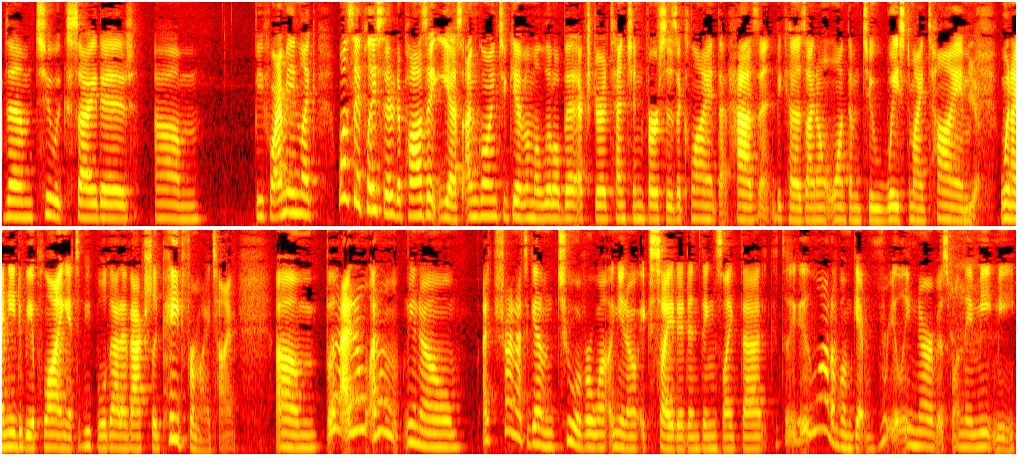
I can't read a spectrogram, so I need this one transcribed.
them too excited um, before. I mean, like once they place their deposit, yes, I'm going to give them a little bit extra attention versus a client that hasn't because I don't want them to waste my time Yeah. when I need to be applying it to people that have actually paid for my time. Um, but I don't, I don't, you know. I try not to get them too overwhelmed, you know, excited and things like that. 'Cause a lot of them get really nervous when they meet me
